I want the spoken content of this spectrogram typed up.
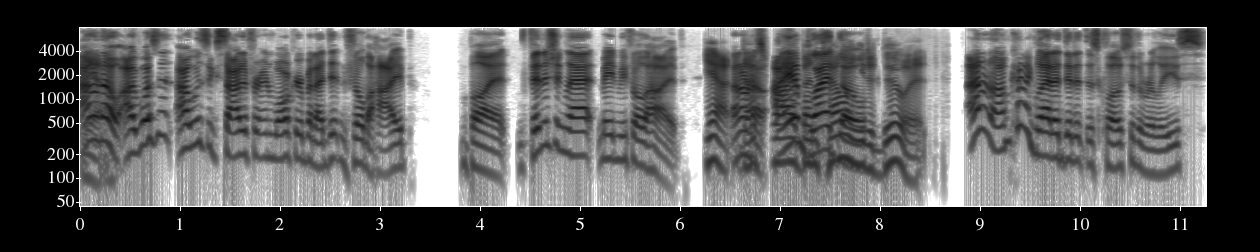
I don't know. I wasn't. I was excited for Endwalker, but I didn't feel the hype. But finishing that made me feel the hype. Yeah, I don't know. I am glad, though- you to do it. I don't know. I'm kind of glad I did it this close to the release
